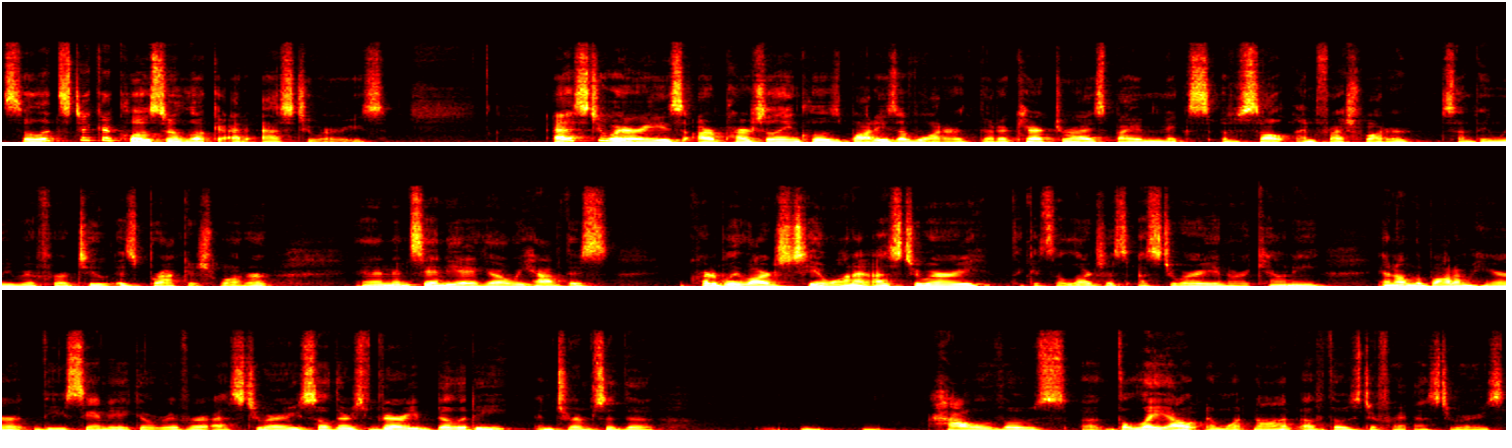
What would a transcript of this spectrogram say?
So let's take a closer look at estuaries. Estuaries are partially enclosed bodies of water that are characterized by a mix of salt and freshwater, something we refer to as brackish water. And in San Diego, we have this incredibly large Tijuana estuary. I think it's the largest estuary in our county. And on the bottom here, the San Diego River estuary. So there's variability in terms of the how those, uh, the layout and whatnot of those different estuaries.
